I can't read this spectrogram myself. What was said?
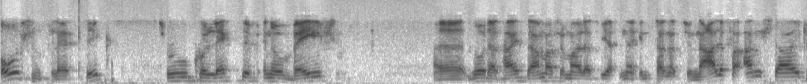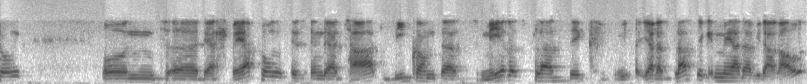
Ocean Plastics through Collective Innovation. Äh, so, das heißt, da haben wir schon mal, das wird eine internationale Veranstaltung. Und äh, der Schwerpunkt ist in der Tat, wie kommt das Meeresplastik, ja, das Plastik im Meer da wieder raus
